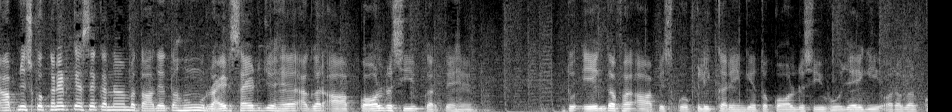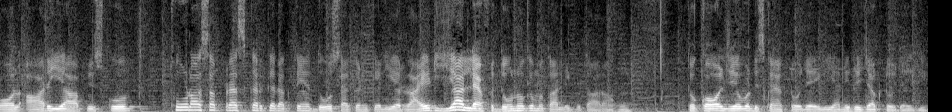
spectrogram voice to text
आपने इसको कनेक्ट कैसे करना मैं बता देता हूँ। राइट साइड जो है, अगर आप कॉल रिसीव करते हैं तो एक दफ़ा आप इसको क्लिक करेंगे तो कॉल रिसीव हो जाएगी। और अगर कॉल आ रही है, आप इसको थोड़ा सा प्रेस करके रखते हैं दो सेकंड के लिए राइट या लेफ़्ट दोनों के मुतालिक बता रहा हूँ। तो कॉल जो है वो डिस्कनेक्ट हो जाएगी, यानी रिजेक्ट हो जाएगी।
